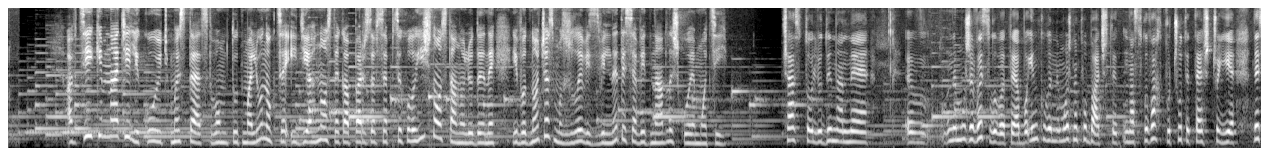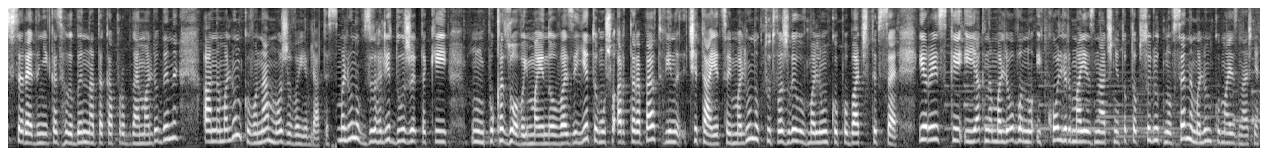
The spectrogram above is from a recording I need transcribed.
А в цій кімнаті лікують мистецтвом. Тут малюнок це і діагностика, перш за все, психологічного стану людини, і водночас можливість звільнитися від надлишку емоцій. часто людина не, не може висловити або інколи не можна побачити на словах почути те, що є десь всередині якась глибинна така проблема людини. А на малюнку вона може виявлятися. Малюнок взагалі дуже такий показовий має на увазі є, тому що арт-терапевт він читає цей малюнок. Тут важливо в малюнку побачити все: і риски, і як намальовано, і колір має значення. Тобто, абсолютно все на малюнку має значення.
